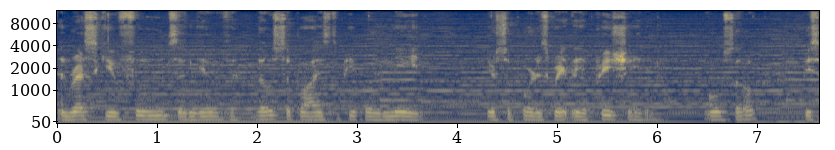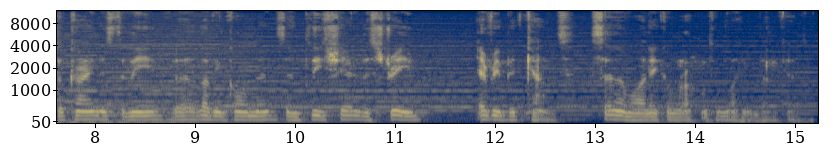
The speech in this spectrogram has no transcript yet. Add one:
and rescue foods and give those supplies to people in need. Your support is greatly appreciated. Also, be so kind as to leave uh, loving comments and please share the stream. Every bit counts. Assalamu alaikum wa rahmatullahi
